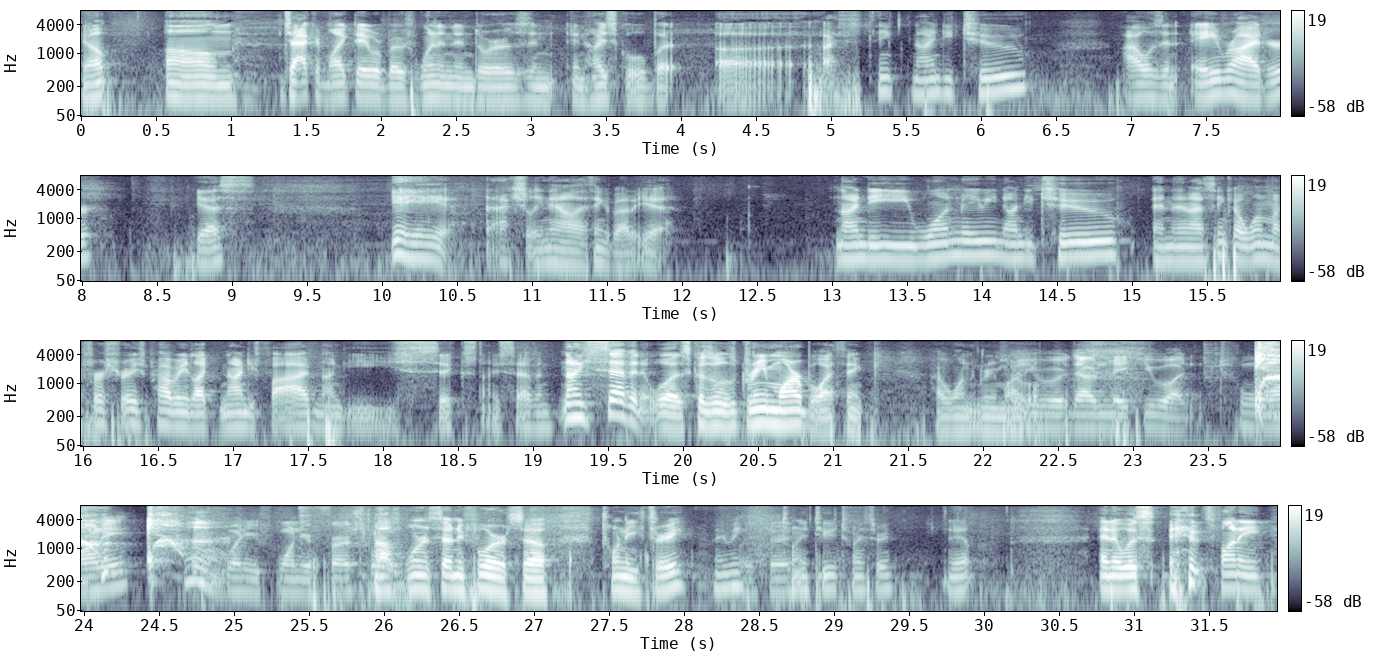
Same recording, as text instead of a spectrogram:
Yep. Um, Jack and Mike, they were both winning enduros in, in high school, but uh, I think 92, I was an A rider. Yes. Yeah, yeah, yeah. Actually, now that I think about it, yeah. 91, maybe, 92. And then I think I won my first race probably like 95, 96, 97. 97 it was because it was Green Marble, I think. I won Green So Marble. were, that would make you what 20 when you won your first I was born in 74, so 23, maybe 23. 22, 23. Yep. And it was it was funny.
